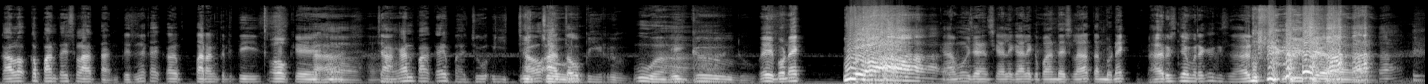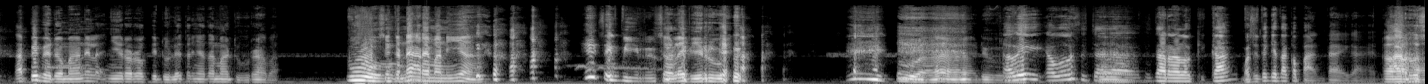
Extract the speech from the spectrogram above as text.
kalau ke pantai selatan biasanya kayak ke Parangtritis. Oke. Nah, ha, ha. Jangan pakai baju hijau, Hijau. atau biru. Wah. Iku. aduh. Hei, bonek. Wah, Kamu jangan sekali-kali ke pantai selatan, bonek. harusnya mereka ke sana. iya. Tapi beda mana lek Nyi Roro Kidulnya ternyata Madura, Pak. Wow, Sing kena Aremania, sing biru. soalnya biru. Waduh. Tapi apa secara secara logika, maksudnya kita ke pantai kan. Ah. Harus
